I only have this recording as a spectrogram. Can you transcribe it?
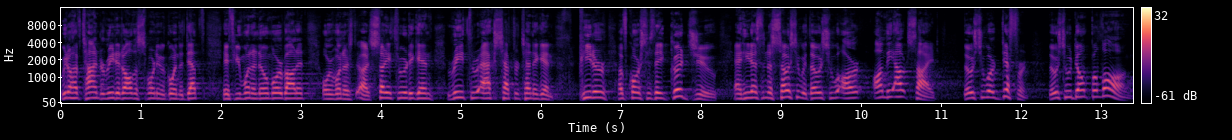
We don't have time to read it all this morning. We'll go into depth. If you want to know more about it or want to uh, study through it again, read through Acts chapter 10 again. Peter, of course, is a good Jew, and he doesn't associate with those who are on the outside, those who are different, those who don't belong,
